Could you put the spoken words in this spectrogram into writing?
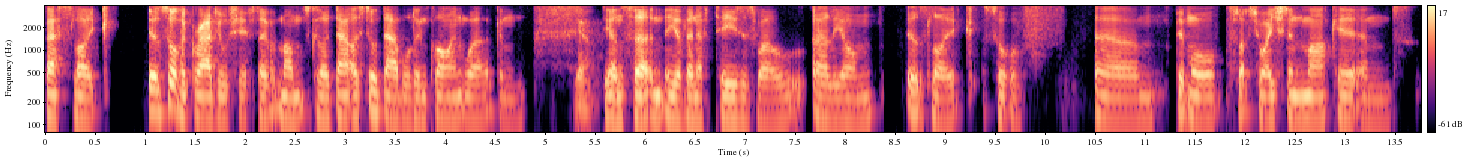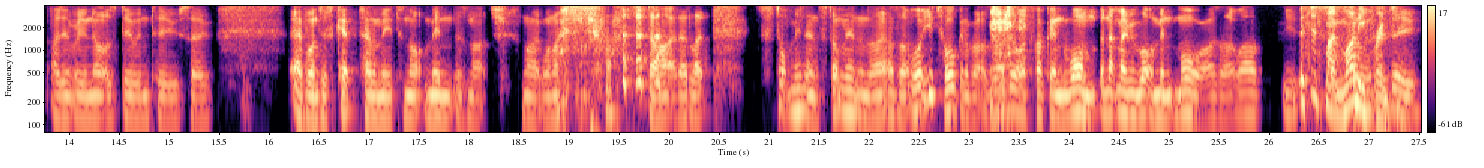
that's like it was sort of a gradual shift over months because I doubt I still dabbled in client work and Yeah. the uncertainty of NFTs as well early on. It was like sort of um bit more fluctuation in the market and I didn't really know what I was doing too. So everyone just kept telling me to not mint as much. Like when I started, I'd like stop minting, stop minting. Like, I was like, what are you talking about? I was like, what do I fucking want? But that made me want to mint more. I was like, well, you, This is my money printing. do.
